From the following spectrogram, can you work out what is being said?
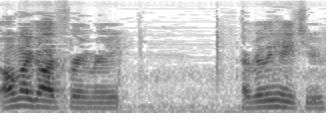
oh my god, frame rate. I really hate you.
